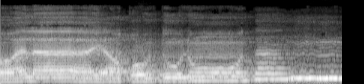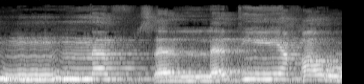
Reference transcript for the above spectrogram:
ولا يقتلون النفس التي حرم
